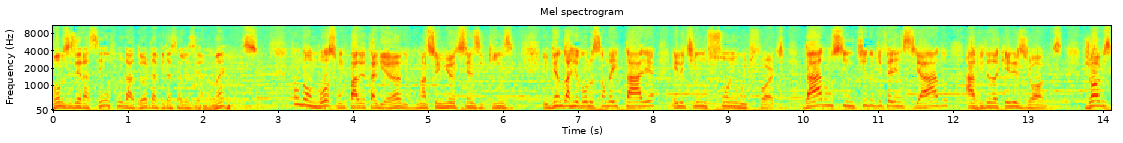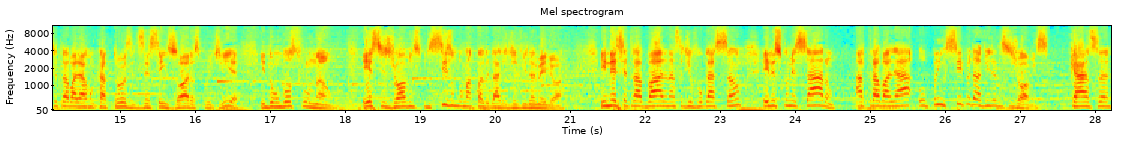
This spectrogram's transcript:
vamos dizer assim, o fundador da vida salesiana, não é? Isso. Então Dom Bosco, um padre italiano, nasceu em 1815 e dentro da Revolução da Itália ele tinha um sonho muito forte, dar um sentido diferenciado à vida daqueles jovens. Jovens que trabalhavam 14, 16 horas por dia e Dom Bosco falou não, esses jovens precisam de uma qualidade de vida melhor. E nesse trabalho, nessa divulgação, eles começaram a trabalhar o princípio da vida desses jovens: casa,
